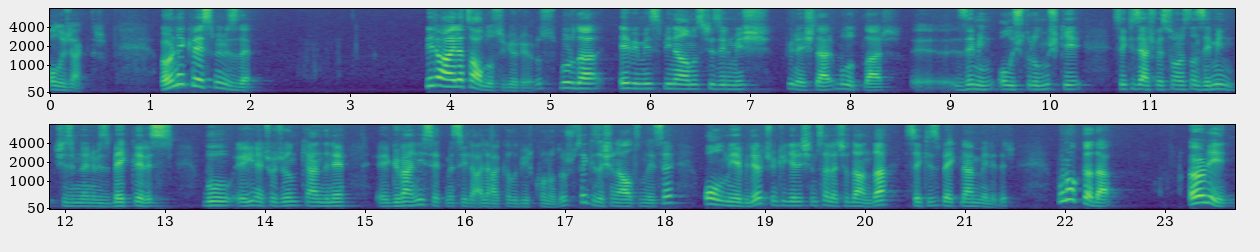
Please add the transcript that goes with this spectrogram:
olacaktır. Örnek resmimizde bir aile tablosu görüyoruz. Burada evimiz, binamız çizilmiş, güneşler, bulutlar, e, zemin oluşturulmuş ki 8 yaş ve sonrasında zemin çizimlerini biz bekleriz. Bu e, yine çocuğun kendini e, güvenli hissetmesiyle alakalı bir konudur. 8 yaşın altında ise olmayabilir. Çünkü gelişimsel açıdan da 8 beklenmelidir. Bu noktada örneğin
